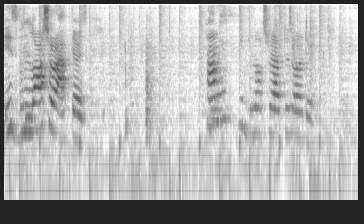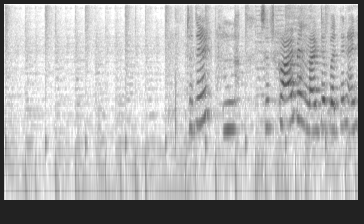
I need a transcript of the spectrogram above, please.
is Velociraptors. How many Velociraptors are there? Today, subscribe and like the button and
